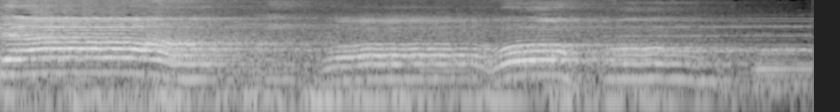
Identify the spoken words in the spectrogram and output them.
better.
